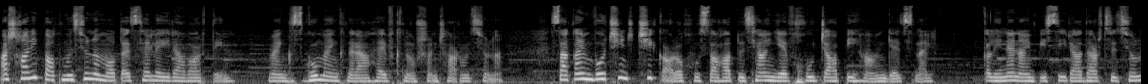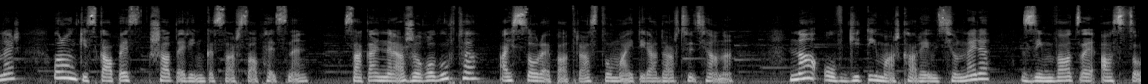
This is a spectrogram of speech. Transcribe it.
Աշխարհի պատմությունը մոտեցել է իր ավարտին։ Մենք զգում ենք նրա հևքն ու շնչառությունը, սակայն ոչինչ չի կարող հուսահատության եւ խոճապի հանգեցնել կլինեն այնպիսի իրադարձություններ, որոնք իսկապես շատերին կսարսափեցնեն, սակայն նրա ժողովուրդը այսօր է պատրաստվում այդ իրադարձությանը։ Նա, ով գիտի մարգարեությունները, զինված է Աստծո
